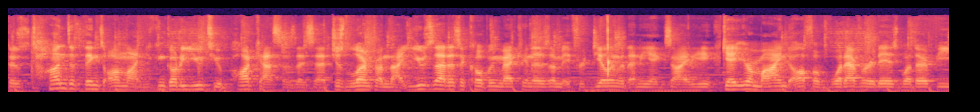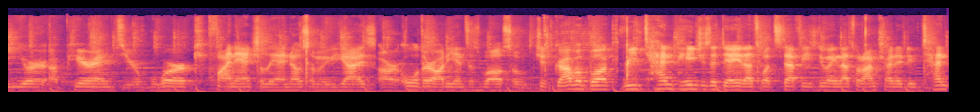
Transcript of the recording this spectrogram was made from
There's tons of things online. You can go to YouTube, podcasts, as I said. Just learn from that. Use that as a coping mechanism if you're dealing with any anxiety. Get your mind off of whatever it is, whether it be your appearance, your work, financially. I know some of you guys are older audience as well. So just grab a book, read 10 pages a day. That's what Stefi's doing. That's what I'm trying to do. 10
